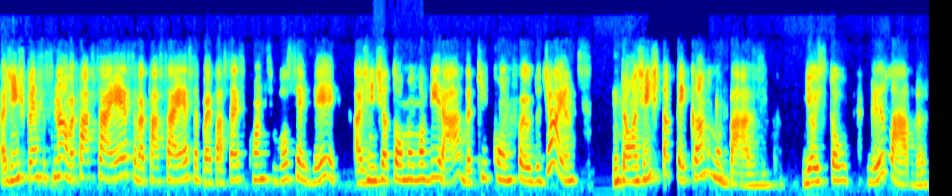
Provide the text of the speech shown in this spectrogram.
A gente pensa assim, não, vai passar essa, vai passar essa, vai passar essa. Quando você vê, a gente já tomou uma virada que como foi o do Giants. Então a gente está pecando no básico. E eu estou grilada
